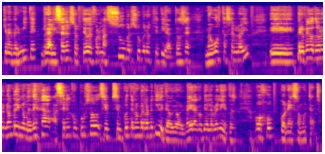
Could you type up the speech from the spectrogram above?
que me permite realizar el sorteo de forma súper súper objetiva. Entonces me gusta hacerlo ahí eh, pero pego todos los nombres y no me deja hacer el concurso si, si encuentra el nombre repetido y tengo que volver a copiar la planilla. Entonces ojo con eso muchachos.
